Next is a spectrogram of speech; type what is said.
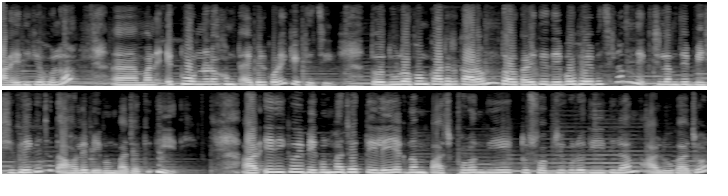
আর এদিকে হলো মানে একটু অন্যরকম টাইপের করে কেটেছি। তো দু রকম কাটার কারণ তরকারিতে দেবো ভেবেছিলাম, দেখছিলাম যে বেশি হয়ে গেছে, তাহলে বেগুন ভাজাতে দিয়ে দিই। আর এদিকে ওই বেগুন ভাজার তেলেই একদম পাঁচফোড়ন দিয়ে একটু সবজিগুলো দিয়ে দিলাম, আলু, গাজর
